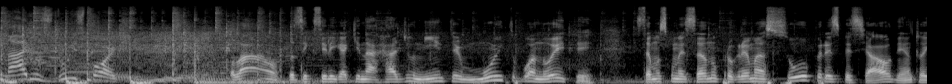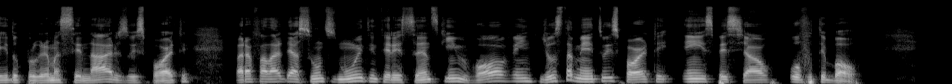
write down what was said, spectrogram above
cenários do esporte. Olá, você que se liga aqui na Rádio Ninter, muito boa noite. Estamos começando um programa super especial dentro aí do programa Cenários do Esporte para falar de assuntos muito interessantes que envolvem justamente o esporte, em especial o futebol.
